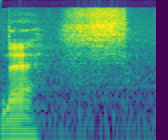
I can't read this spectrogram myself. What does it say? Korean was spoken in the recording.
네.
